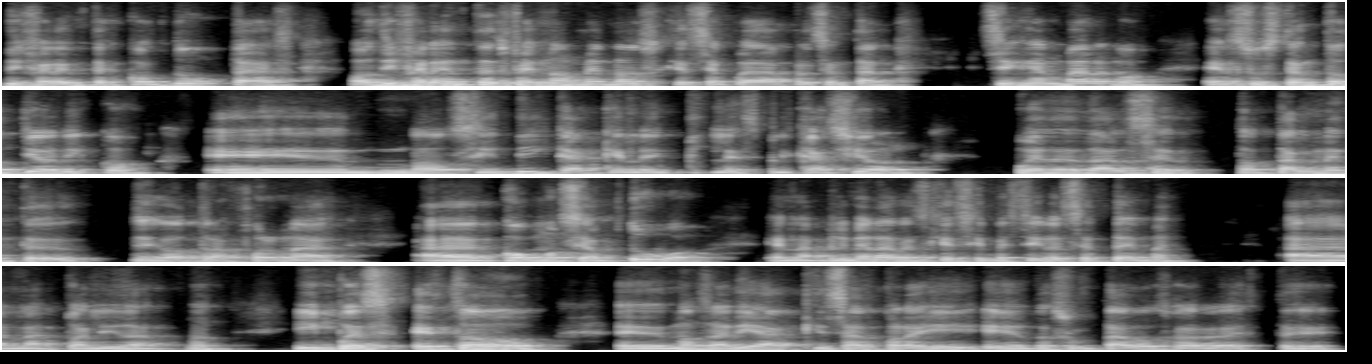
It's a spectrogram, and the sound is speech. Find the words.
diferentes conductas o diferentes fenómenos que se puedan presentar sin embargo, el sustento teórico eh, nos indica que la, explicación puede darse totalmente de otra forma a cómo se obtuvo en la primera vez que se investigó ese tema a la actualidad. ¿no? Y pues esto eh, nos daría quizás por ahí eh, resultados este,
